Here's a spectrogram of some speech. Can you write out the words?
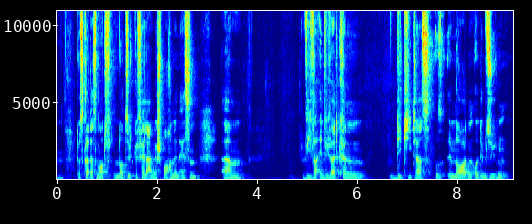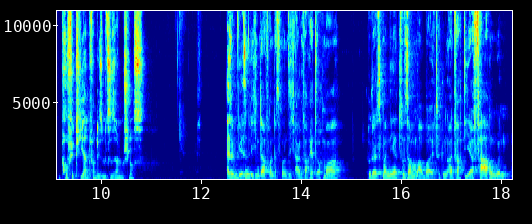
Du hast gerade das Nord-Süd-Gefälle angesprochen in Essen. Ähm, wie, inwieweit können die Kitas im Norden und im Süden profitieren von diesem Zusammenschluss? Also im Wesentlichen davon, dass man sich einfach jetzt auch mal oder dass man näher zusammenarbeitet und einfach die Erfahrungen,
